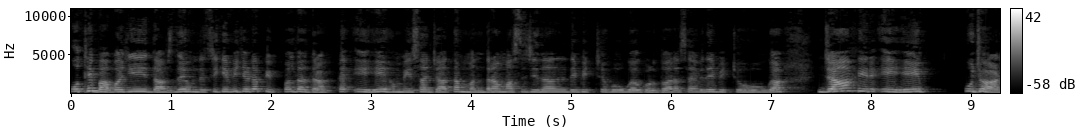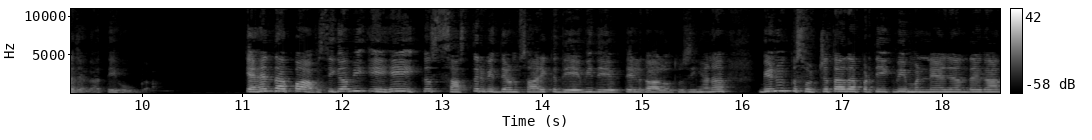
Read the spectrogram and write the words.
ਉੱਥੇ ਬਾਬਾ ਜੀ ਦੱਸਦੇ ਹੁੰਦੇ ਸੀ ਕਿ ਵੀ ਜਿਹੜਾ ਪਿੱਪਲ ਦਾ ਦਰਖਤ ਹੈ, ਇਹ ਹਮੇਸ਼ਾ ਜਾਂ ਤਾਂ ਮੰਦਰਾਂ ਮਸਜਿਦਾਂ ਦੇ ਵਿੱਚ ਹੋਊਗਾ, ਗੁਰਦੁਆਰਾ ਸਾਹਿਬ ਦੇ ਵਿੱਚ ਹੋਊਗਾ, ਜਾਂ ਫਿਰ ਇਹ ਉਜਾੜ ਜਗ੍ਹਾ ਤੇ ਹੋਊਗਾ। ਕਹਿਣ ਦਾ ਭਾਵ ਸੀਗਾ ਵੀ ਇਹ ਇੱਕ ਸ਼ਾਸਤਰ ਵਿਦਿਆ ਅਨੁਸਾਰ ਇੱਕ ਦੇਵੀ ਦੇਵਤੇ ਲਗਾ ਲਓ ਤੁਸੀਂ ਹਨਾ, ਵੀ ਇਹਨੂੰ ਇੱਕ ਸੁੱਚਤਾ ਦਾ ਪ੍ਰਤੀਕ ਵੀ ਮੰਨਿਆ ਜਾਂਦਾ ਹੈਗਾ।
